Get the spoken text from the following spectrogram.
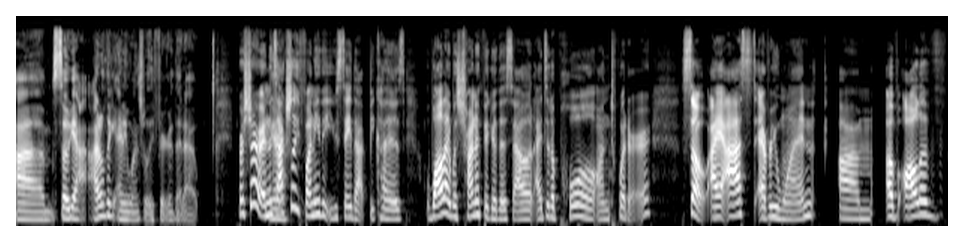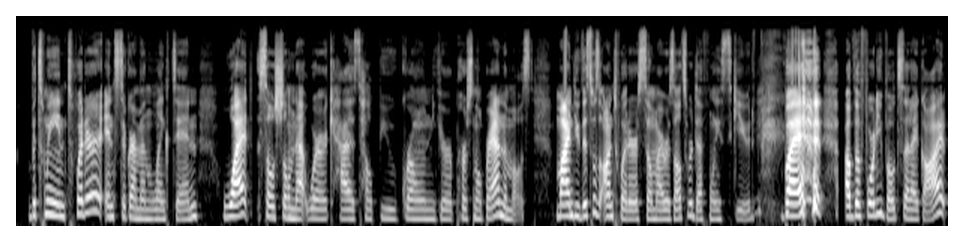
Um, so yeah, I don't think anyone's really figured that out. For sure. And it's Yeah. actually funny that you say that because while I was trying to figure this out, I did a poll on Twitter. So I asked everyone um, of all of between Twitter, Instagram, and LinkedIn, what social network has helped you grown your personal brand the most? Mind you, this was on Twitter, so my results were definitely skewed. But of the 40 votes that I got,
